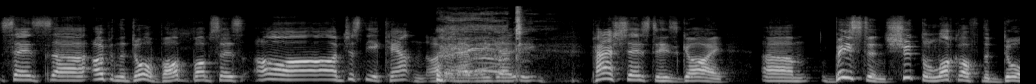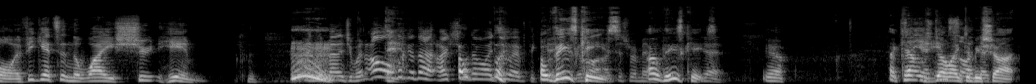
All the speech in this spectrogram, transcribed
says, uh, open the door, Bob. Bob says, oh, I'm just the accountant. I don't have any. He, Pash says to his guy, um, Beeston, shoot the lock off the door. If he gets in the way, shoot him. And the manager went, oh, look at that. Actually, no, I do have the keys. oh, these You're keys. Oh, these keys. Yeah. Yeah. Accountants don't like to be they- shot.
